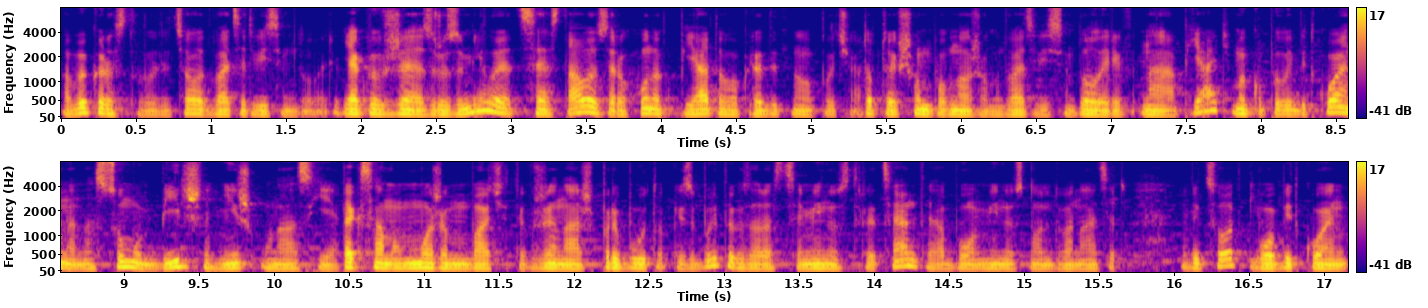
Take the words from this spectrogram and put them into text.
а використали для цього 28 доларів. Як ви вже зрозуміли, це сталося за рахунок п'ятого кредитного плеча. Тобто, якщо ми помножимо 28 доларів на 5, ми купили біткоїна на суму більше, ніж у нас є. Так само ми можемо бачити вже наш прибуток і збиток. Зараз це мінус 3 центи або мінус 0,12%, бо біткоін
